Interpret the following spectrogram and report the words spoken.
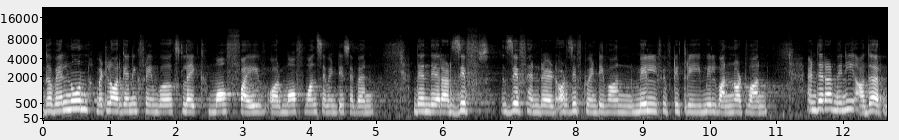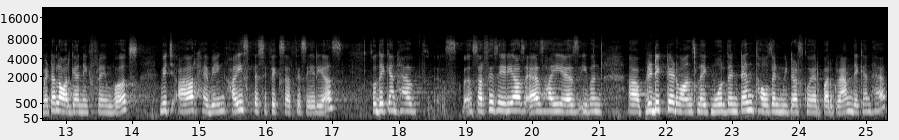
the well known metal organic frameworks like MOF5 or MOF 177, then there are ZIF, ZIF 100 or ZIF 21, MIL 53, MIL 101 and there are many other metal organic frameworks which are having high specific surface areas. So, they can have surface areas as high as even uh, predicted ones like more than 10,000 meter square per gram they can have.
